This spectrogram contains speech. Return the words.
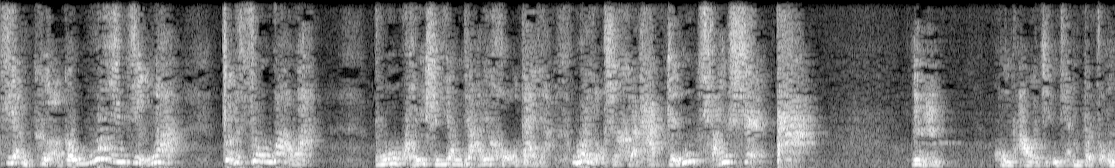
见哥哥武艺精啊，这个小娃娃不愧是杨家的后代呀！我要是和他真枪实，嗯嗯。恐怕我今天不中，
